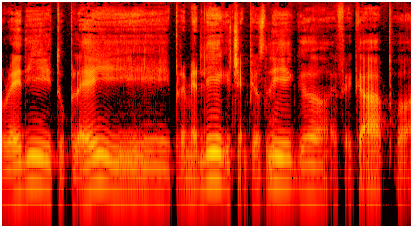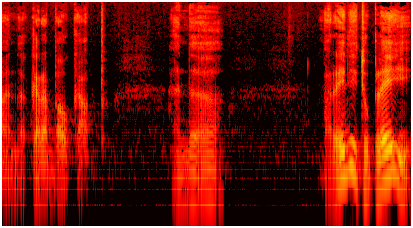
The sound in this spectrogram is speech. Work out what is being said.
ready to play Premier League, Champions League, uh, FA Cup, and Carabao Cup, and uh, ready to play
